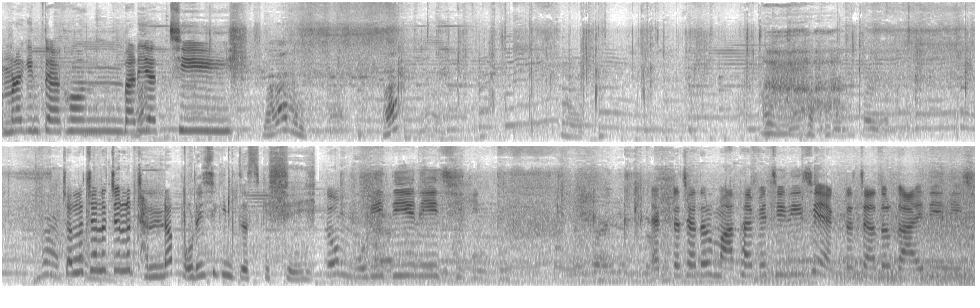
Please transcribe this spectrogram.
আমরা কিন্তু এখন বাড়ি যাচ্ছি। হ্যাঁ। চলো চলো চলো, ঠান্ডা পড়েছি কিন্তু আজকে সেই তো মুড়ি দিয়ে নিয়েছি কিন্তু একটা চাদর মাথায় পেঁচিয়ে নিয়েছি, একটা চাদর গায়ে দিয়ে নিয়েছি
